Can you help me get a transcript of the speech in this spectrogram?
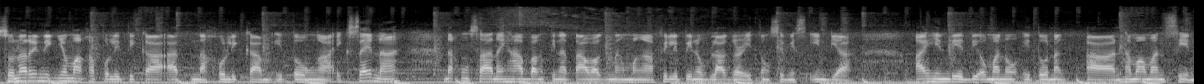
so narinig nyo mga kapolitika at nahulikam itong ah, eksena na kung saan ay habang tinatawag ng mga Filipino vlogger itong si Miss India ay hindi di umano ito nag ah, namamansin.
